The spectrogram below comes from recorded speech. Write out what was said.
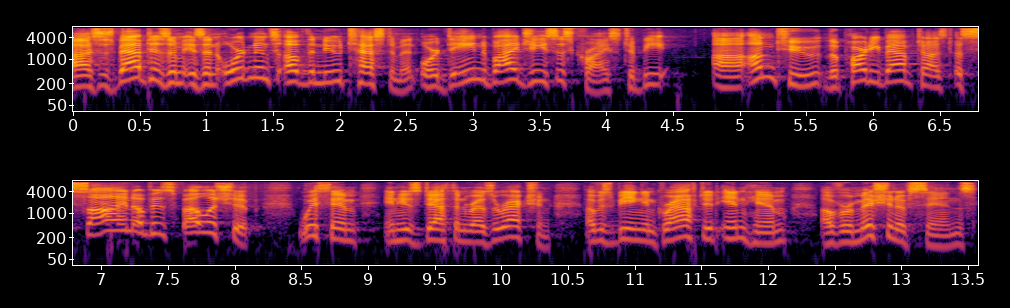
Uh, it says, Baptism is an ordinance of the New Testament ordained by Jesus Christ to be uh, unto the party baptized a sign of his fellowship with him in his death and resurrection, of his being engrafted in him, of remission of sins,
